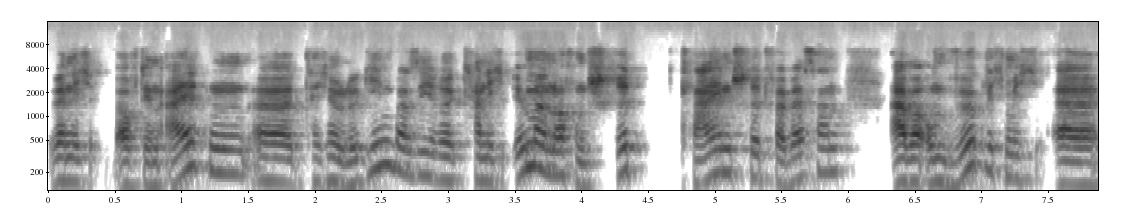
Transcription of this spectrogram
Wenn ich auf den alten äh, Technologien basiere, kann ich immer noch einen Schritt kleinen Schritt verbessern. Aber um wirklich mich äh,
